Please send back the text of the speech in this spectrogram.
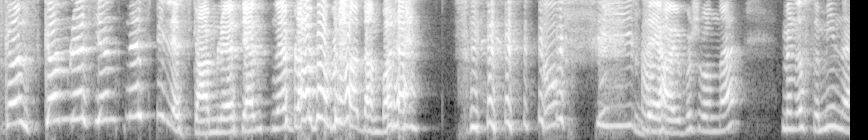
skal Skamløsjentene spille Skamløsjentene, bla, bla, bla! De bare oh, fy Så det har jo forsvunnet. Men også mine,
